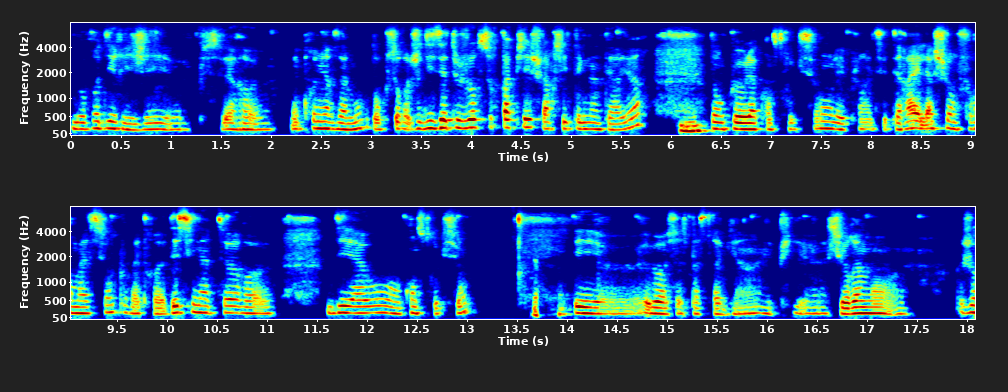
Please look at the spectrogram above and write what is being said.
me rediriger euh, plus vers mes premières amours. Donc, je disais toujours sur papier, je suis architecte d'intérieur, mmh. donc la construction, les plans, etc. Et là, je suis en formation pour être dessinateur DAO en construction. Et, bah, ça se passe très bien. Et puis, je suis vraiment je,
